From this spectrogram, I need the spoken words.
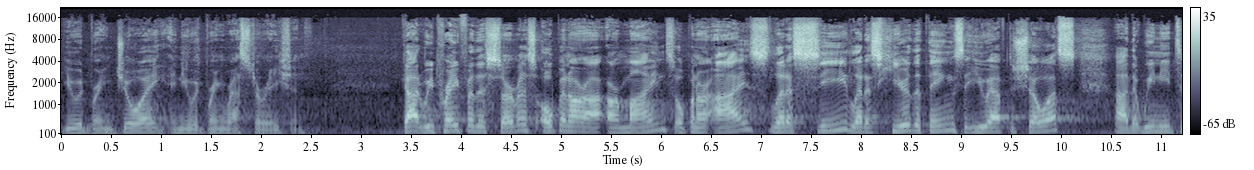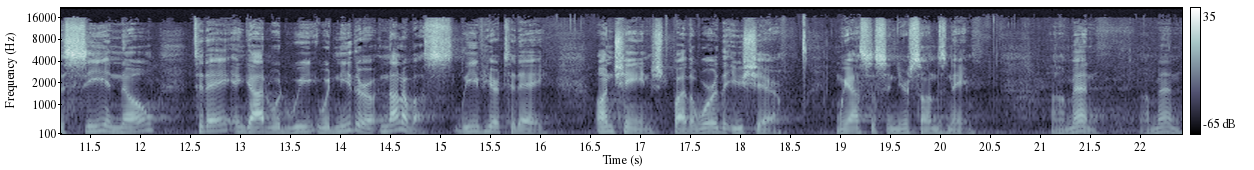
you would bring joy, and you would bring restoration? God, we pray for this service. Open our, our minds, open our eyes. Let us see, let us hear the things that you have to show us uh, that we need to see and know today. And God, would, we, would neither, none of us leave here today unchanged by the word that you share. We ask this in your Son's name. Amen. Amen.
